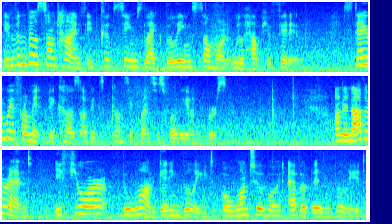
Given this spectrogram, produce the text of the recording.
even though sometimes it could seem like bullying someone will help you fit in, stay away from it because of its consequences for the other person. On another end, if you're the one getting bullied or want to avoid ever being bullied,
